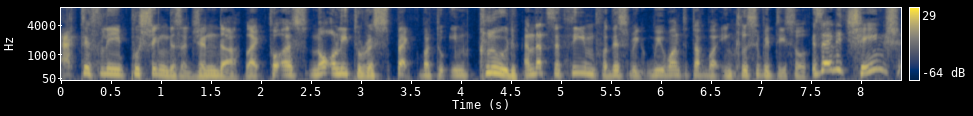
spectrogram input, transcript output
actively pushing this agenda, like for us not only to respect but to include. And that's the theme for this week. We want to talk about inclusivity. So, is there any change?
